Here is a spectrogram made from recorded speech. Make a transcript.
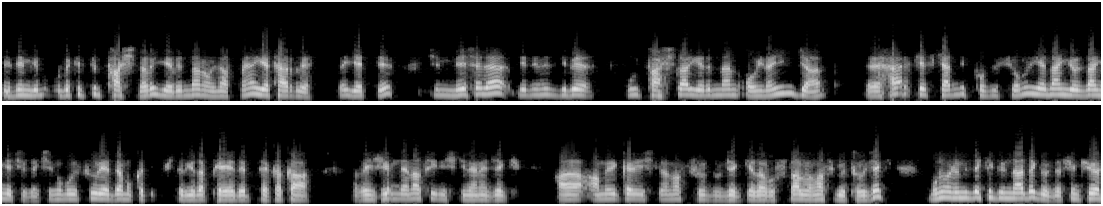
dediğim gibi buradaki bütün taşları yerinden oynatmaya yeterli ve yetti. Şimdi mesela dediğiniz gibi bu taşlar yerinden oynayınca e, herkes kendi pozisyonunu yeniden gözden geçirecek. Şimdi bu Suriye Demokratik Güçleri ya da PYD, PKK rejimle nasıl ilişkilenecek, Amerika ile ilişkileri nasıl sürdürecek ya da Ruslarla nasıl götürecek bunu önümüzdeki günlerde göreceğiz. Çünkü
